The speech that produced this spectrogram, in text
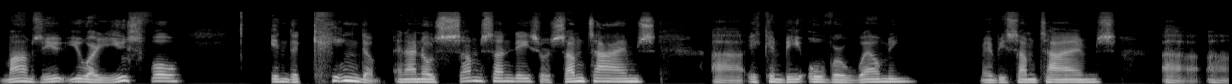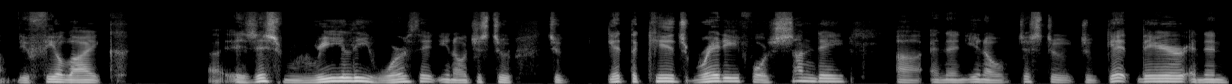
Moms, you, you are useful in the kingdom. And I know some Sundays or sometimes uh, it can be overwhelming. Maybe sometimes uh, uh, you feel like uh, is this really worth it? You know just to to get the kids ready for sunday uh, and then you know just to to get there and then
